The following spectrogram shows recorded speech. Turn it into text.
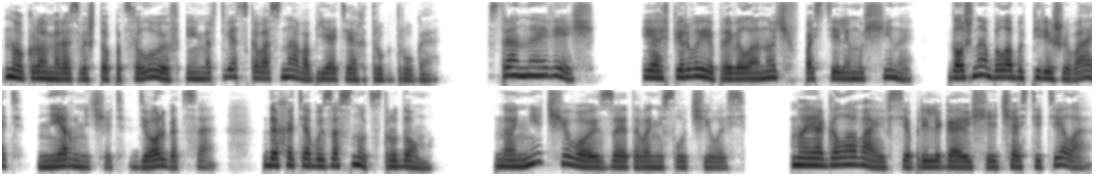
Ну, кроме разве что поцелуев и мертвецкого сна в объятиях друг друга. Странная вещь. Я впервые провела ночь в постели мужчины, должна была бы переживать, нервничать, дергаться, да хотя бы заснуть с трудом. Но ничего из-за этого не случилось. Моя голова и все прилегающие части тела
